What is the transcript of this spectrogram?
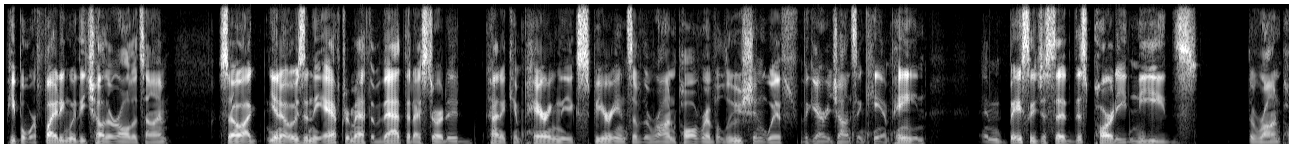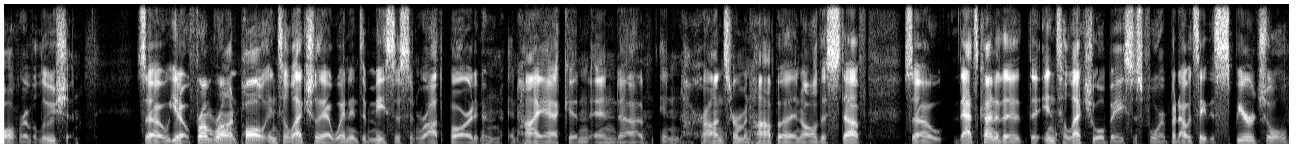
People were fighting with each other all the time. So I, you know, it was in the aftermath of that that I started kind of comparing the experience of the Ron Paul revolution with the Gary Johnson campaign, and basically just said this party needs the Ron Paul revolution. So, you know, from Ron Paul intellectually, I went into Mises and Rothbard and, and Hayek and, and uh, in Hans Hermann Hoppe and all this stuff. So that's kind of the, the intellectual basis for it. But I would say the spiritual,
